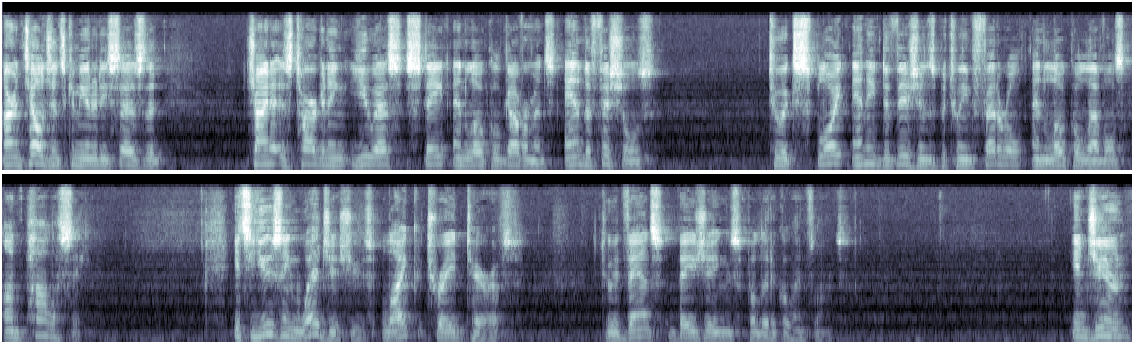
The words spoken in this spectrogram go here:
Our intelligence community says that China is targeting U.S. state and local governments and officials to exploit any divisions between federal and local levels on policy. It's using wedge issues like trade tariffs to advance Beijing's political influence. In June,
